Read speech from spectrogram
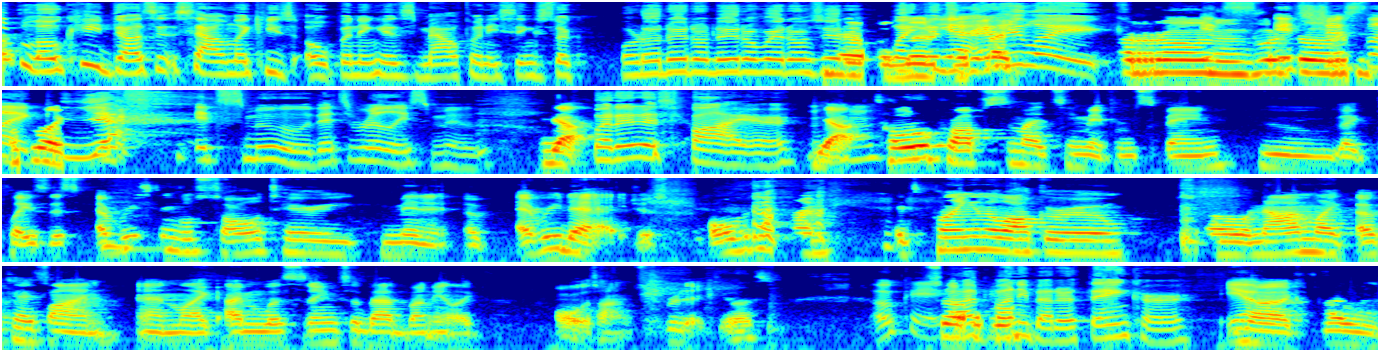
like low key doesn't sound like he's opening his mouth when he sings like no, like it's yeah, very like it's, it's just like yeah, it's, it's, smooth. It's really smooth. Yeah, but it is fire. Yeah, mm-hmm. total props to my teammate from Spain who like plays this every single solitary minute of every day, just all the time. it's playing in the locker room. So now I'm like, okay, fine, and like I'm listening to Bad Bunny like all the time. It's ridiculous. Okay, so Bad Bunny better thank her. Yeah, like, I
